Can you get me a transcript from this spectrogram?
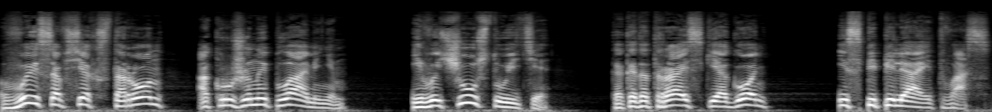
Вы со всех сторон окружены пламенем, и вы чувствуете, как этот райский огонь испепеляет вас.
